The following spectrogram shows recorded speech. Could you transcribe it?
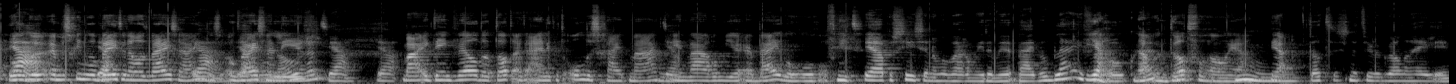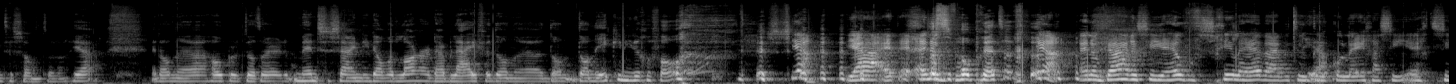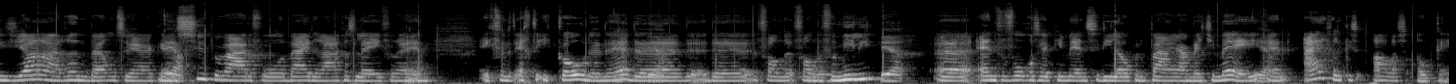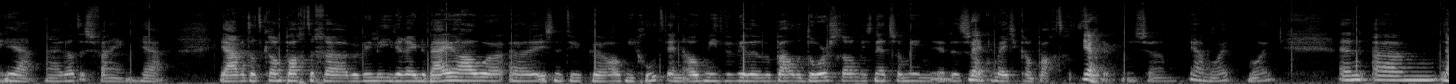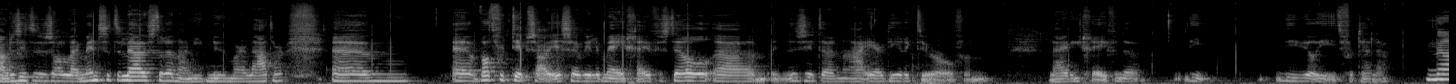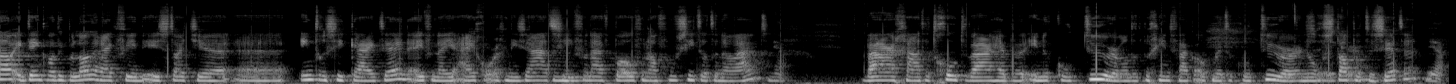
En misschien wel beter dan wat wij zijn. dus ook wij zijn lerend. Ja, ja. Maar ik denk wel dat dat uiteindelijk het onderscheid maakt in waarom je erbij wil horen of niet. ja, precies. En waarom je erbij wil blijven Ja, ook. nou hè? en dat vooral, ja. Hmm, ja. Dat is natuurlijk wel een hele interessante. Ja. En dan eh, hopelijk dat er mensen zijn die dan wat langer daar blijven dan, eh, dan, dan ik in ieder geval. dus Ja, ja, en, en, en dat ook, is wel prettig. ja, en ook daarin zie je heel veel verschillen. Hè. Wij hebben natuurlijk Ja. collega's die echt sinds jaren bij ons werken Ja. en super waardevolle bijdrages leveren. Ja. En ik vind het echt de iconen hè, Ja, de, ja. De, de, van, de, van de familie. Ja, Eh, en vervolgens heb je mensen die lopen een paar jaar met je mee. Ja. En eigenlijk is alles oké. ja nou, dat is fijn. Ja. ja, want dat krampachtige, we willen iedereen erbij houden, eh, is natuurlijk eh, ook niet goed. En ook niet, we willen een bepaalde doorstroom, is net zo min. Dat is Nee. ook een beetje krampachtig Ja. natuurlijk. Dus eh, ja, mooi, mooi. En ehm, nou, er zitten dus allerlei mensen te luisteren. Nou, niet nu, maar later. Ehm, eh, wat voor tips zou je ze willen meegeven? Stel, ehm, er zit een HR-directeur of een leidinggevende, die, die wil je iets vertellen. Nou, ik denk wat ik belangrijk vind is dat je eh, intrinsiek kijkt. Hè? en Even naar je eigen organisatie. Mhm. Vanuit bovenaf, hoe ziet dat er nou uit? Ja. Waar gaat het goed? Waar hebben we in de cultuur, want het begint vaak ook met de cultuur, nog Zeker. stappen te zetten. Ja,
